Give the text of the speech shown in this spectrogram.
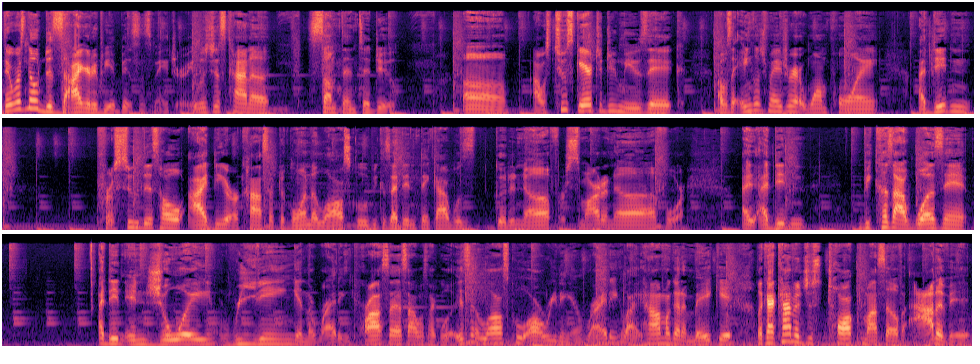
There was no desire to be a business major. It was just kind of something to do. Um, I was too scared to do music. I was an English major at one point. I didn't pursue this whole idea or concept of going to law school because I didn't think I was good enough or smart enough or I, I didn't because I wasn't I didn't enjoy reading and the writing process. I was like, well, isn't law school all reading and writing? Like, how am I going to make it? Like, I kind of just talked myself out of it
